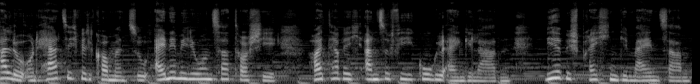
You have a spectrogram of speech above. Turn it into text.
Hallo und herzlich willkommen zu Eine Million Satoshi. Heute habe ich Ann-Sophie Google eingeladen. Wir besprechen gemeinsam,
